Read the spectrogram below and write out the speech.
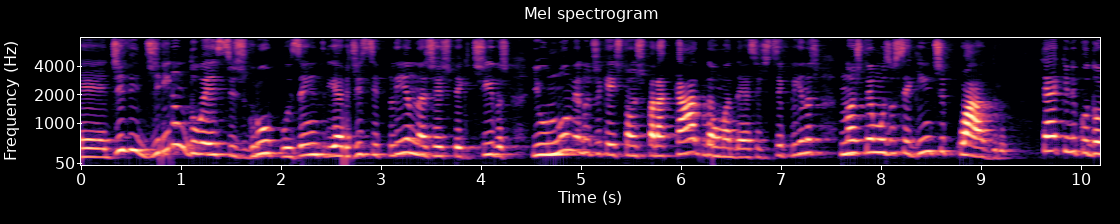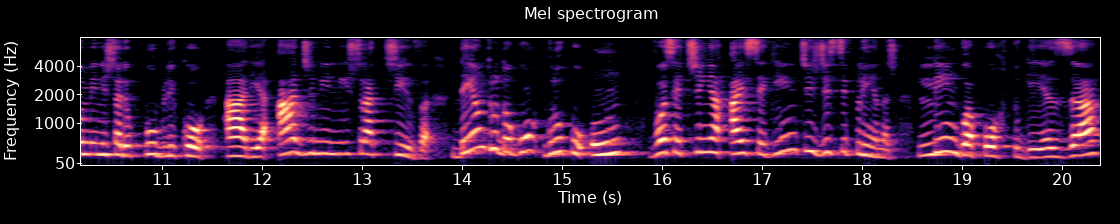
é, dividindo esses grupos entre as disciplinas respectivas e o número de questões para cada uma dessas disciplinas, nós temos o seguinte quadro. Técnico do Ministério Público, área administrativa. Dentro do grupo 1, você tinha as seguintes disciplinas. Língua portuguesa,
